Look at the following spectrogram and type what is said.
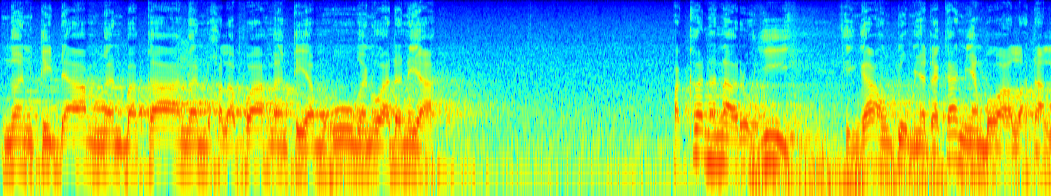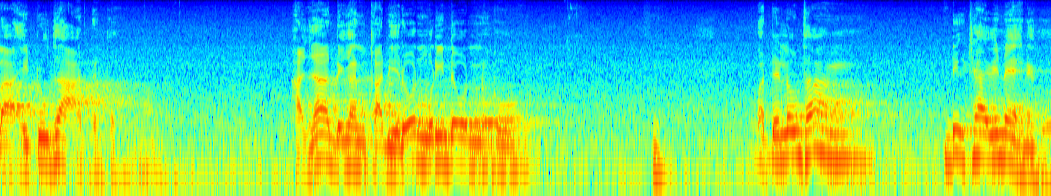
ngan qidam ngan baka ngan mukhalafah ngan qiyamuhu ngan wadaniyah. Pakan hana rohji Hingga untuk menyatakan yang bawa Allah Ta'ala itu zat itu. Hanya dengan kadirun muridun itu. Bagi orang tang, dia cahaya ini itu.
